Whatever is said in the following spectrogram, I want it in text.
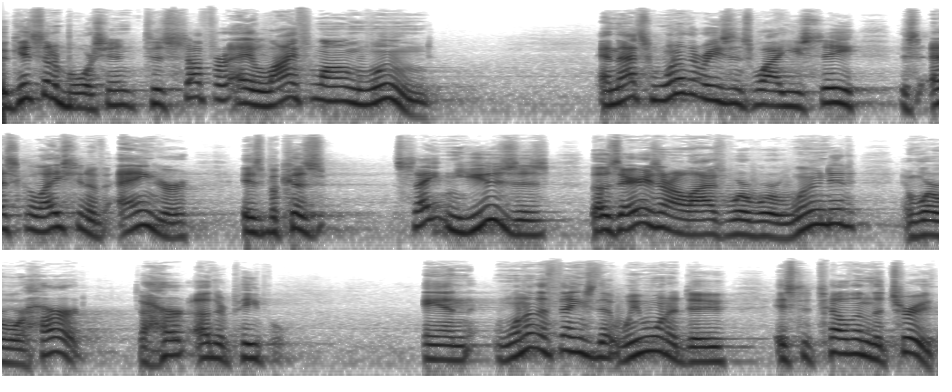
who gets an abortion to suffer a lifelong wound. And that's one of the reasons why you see this escalation of anger is because Satan uses those areas in our lives where we're wounded and where we're hurt to hurt other people. And one of the things that we want to do is to tell them the truth.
